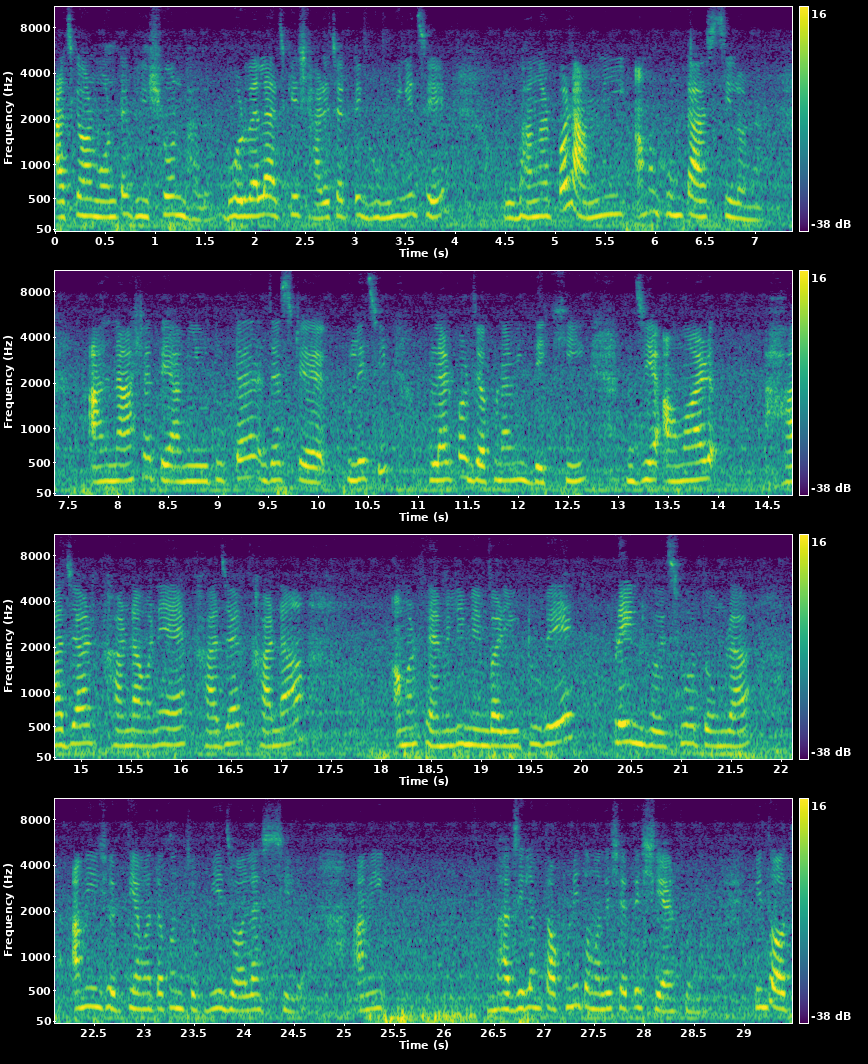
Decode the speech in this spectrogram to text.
আজকে আমার মনটা ভীষণ ভালো। ভোরবেলা আজকে সাড়ে চারটে ঘুম ভেঙেছে। ভাঙার পর আমি, আমার ঘুমটা আসছিল না। আর না আসাতে আমি ইউটিউবটা জাস্ট খুলেছি। খোলার পর যখন আমি দেখি যে আমার হাজার খানা মানে এক হাজার খানা আমার ফ্যামিলি মেম্বার ইউটিউবে ফ্রেন্ড হয়েছো তোমরা, আমি সত্যি আমার তখন চোখ দিয়ে জল আসছিল। আমি ভাবছিলাম তখনই তোমাদের সাথে শেয়ার করি। কিন্তু অত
